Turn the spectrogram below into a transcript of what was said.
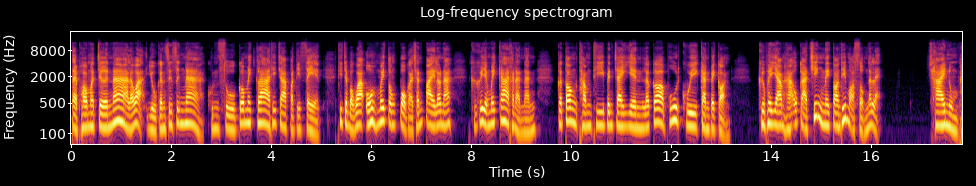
แต่พอมาเจอหน้าแล้วอะอยู่กันซึ่งซึ่งหน้า คุณซูก็ไม่กล้าที่จะปฏิเสธ ที่จะบอกว่า โอ้ ไม่ตรงปกอะฉันไปแล้วนะ คือก็ยังไม่กล้าขนาดนั้น ก็ต้องทำทีเป็นใจเย็นแล้วก็พูดคุยกันไปก่อน คือพยายามหาโอกาสชิ่งในตอนที่เหมาะสมนั่นแหละ ชายหนุ่มแพ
